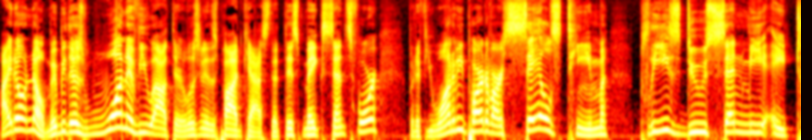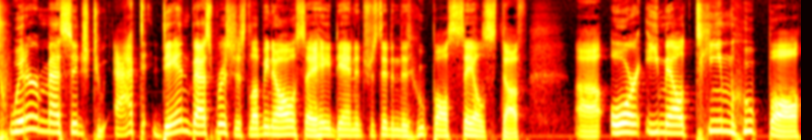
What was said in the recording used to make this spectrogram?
I don't know. Maybe there's one of you out there listening to this podcast that this makes sense for. But if you want to be part of our sales team, please do send me a Twitter message to at Dan Besbris. Just let me know. Say, hey, Dan, interested in the hoopball sales stuff. Uh, or email teamhoopball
